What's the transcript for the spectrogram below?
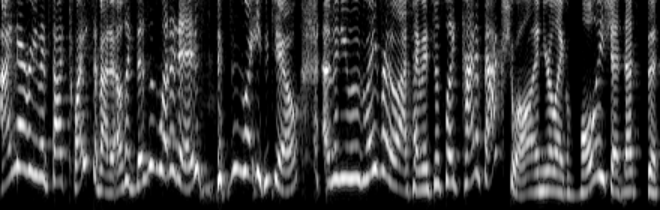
I never even thought twice about it. I was like, this is what it is. This is what you do. And then you lose weight for the last time. It's just like kind of factual. And you're like, holy shit, that's the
